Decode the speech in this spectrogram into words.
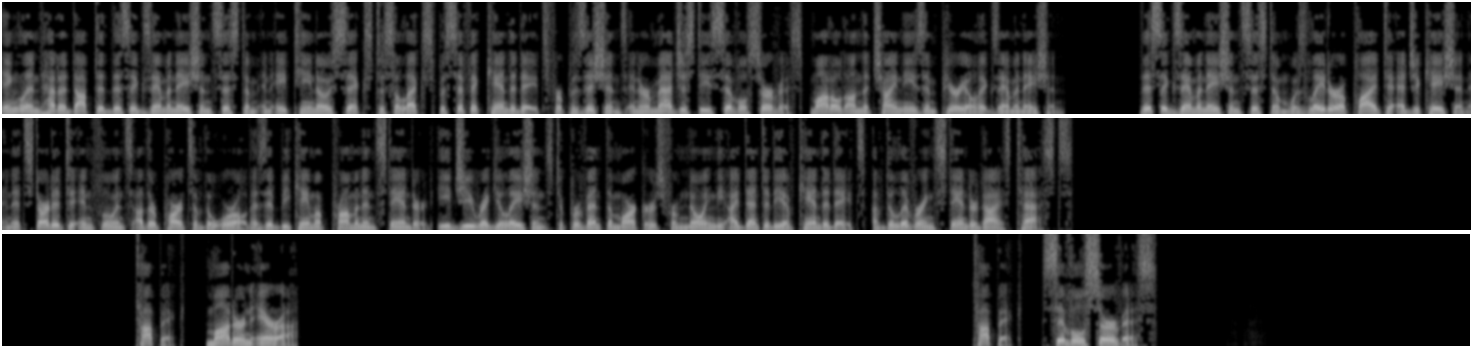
England had adopted this examination system in 1806 to select specific candidates for positions in Her Majesty's civil service, modelled on the Chinese imperial examination. This examination system was later applied to education and it started to influence other parts of the world as it became a prominent standard e.g. regulations to prevent the markers from knowing the identity of candidates, of delivering standardized tests. Topic. Modern era Topic. Civil service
